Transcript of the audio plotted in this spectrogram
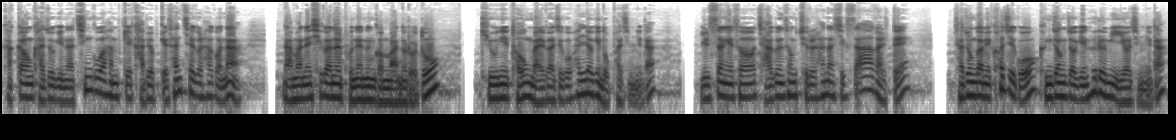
가까운 가족이나 친구와 함께 가볍게 산책을 하거나 나만의 시간을 보내는 것만으로도 기운이 더욱 맑아지고 활력이 높아집니다. 일상에서 작은 성취를 하나씩 쌓아갈 때 자존감이 커지고 긍정적인 흐름이 이어집니다.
